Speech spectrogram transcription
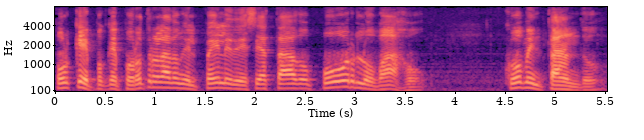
¿Por qué? Porque por otro lado en el PLD se ha estado por lo bajo comentando,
